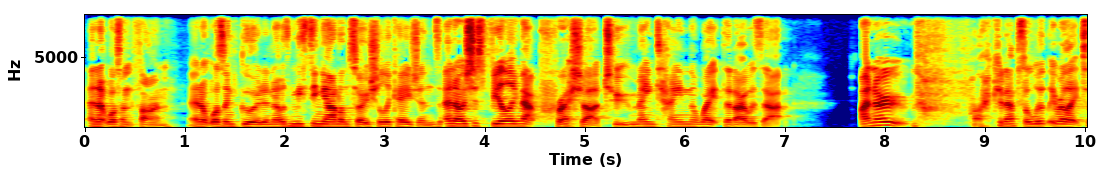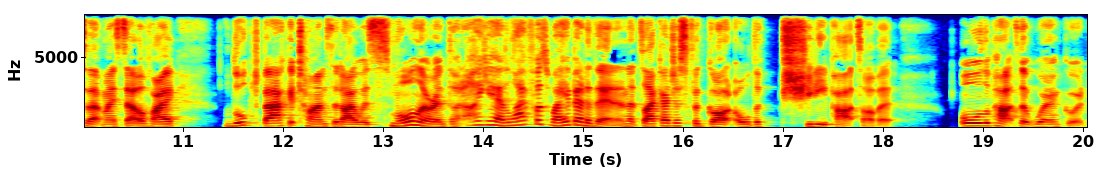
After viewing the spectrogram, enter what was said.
and it wasn't fun and it wasn't good and I was missing out on social occasions and I was just feeling that pressure to maintain the weight that I was at. I know I can absolutely relate to that myself. I looked back at times that I was smaller and thought, oh, yeah, life was way better then. And it's like I just forgot all the shitty parts of it, all the parts that weren't good.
